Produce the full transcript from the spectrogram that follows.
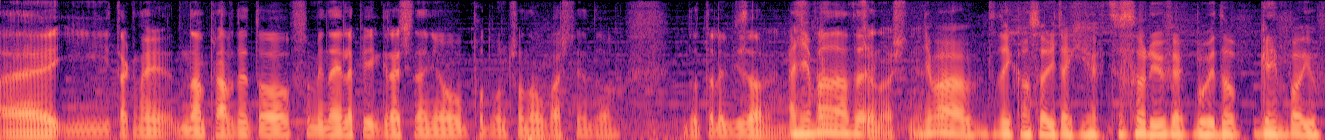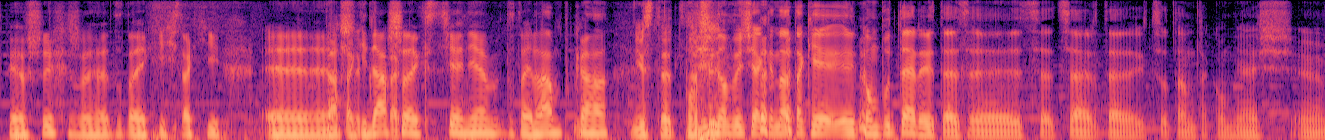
e, i tak na, naprawdę to w sumie najlepiej grać na nią podłączoną właśnie do, do telewizora. A nie ma tak na te- przenośnie. nie ma do tej konsoli takich akcesoriów, jak były do Game Boyów pierwszych, że tutaj jakiś taki, e, Daszek, taki daszek z cieniem, tutaj lampka. Niestety. Powinno być jak na takie e, komputery te e, CRT, co tam taką miałeś. e,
